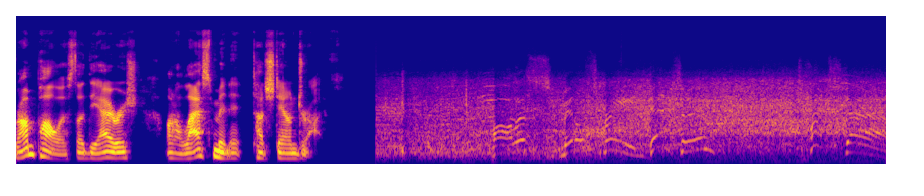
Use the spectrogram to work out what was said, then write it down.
Ron Powlus led the Irish on a last minute touchdown drive. Powlus, middle screen, Denson, touchdown.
